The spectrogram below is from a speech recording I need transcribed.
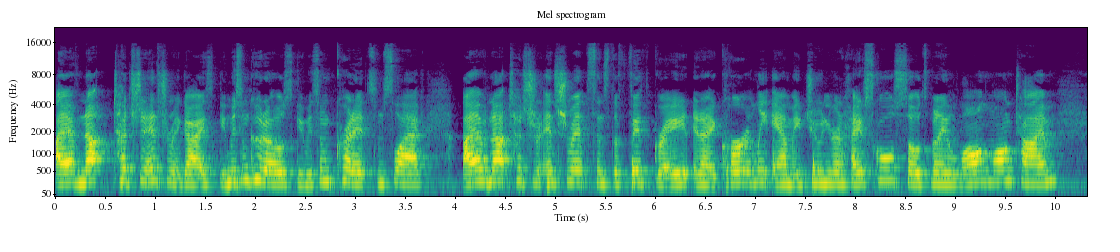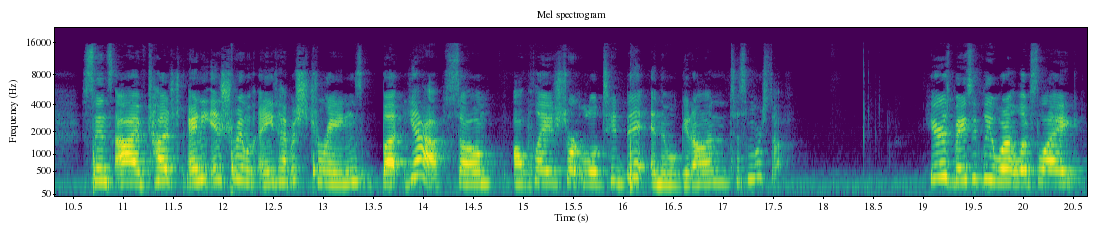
I have not touched an instrument, guys. Give me some kudos, give me some credit, some slack. I have not touched an instrument since the fifth grade, and I currently am a junior in high school, so it's been a long, long time since I've touched any instrument with any type of strings. But yeah, so I'll play a short little tidbit, and then we'll get on to some more stuff. Here's basically what it looks like.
